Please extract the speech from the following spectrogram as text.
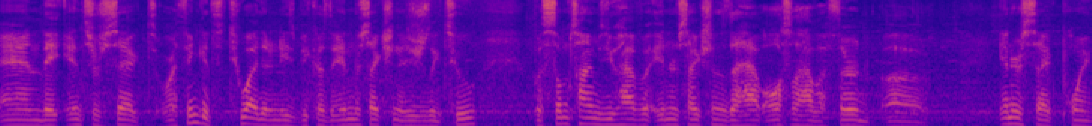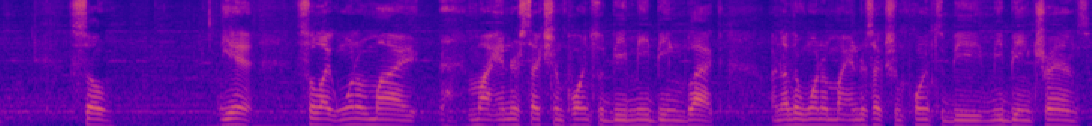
and they intersect, or I think it's two identities because the intersection is usually two, but sometimes you have intersections that have also have a third uh, intersect point. So, yeah, so like one of my my intersection points would be me being black. Another one of my intersection points would be me being trans.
